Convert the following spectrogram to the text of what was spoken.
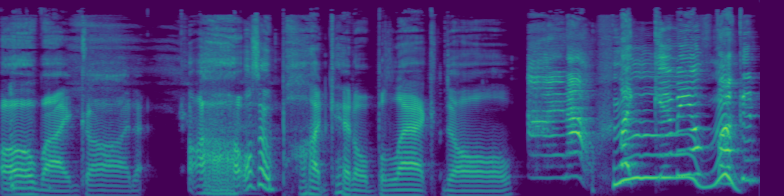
Oh my god. Oh, also pot kettle black doll. I know. Like, give me a fucking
